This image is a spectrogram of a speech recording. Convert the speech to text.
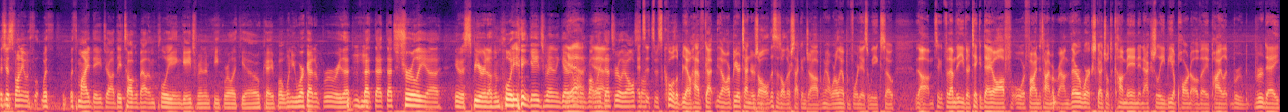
It's just funny with with with my day job. They talk about employee engagement, and people are like, "Yeah, okay." But when you work at a brewery, that Mm-hmm. that that that's truly uh, you know the spirit of employee engagement and getting everyone involved. Like that's really awesome. It's, it's, it's cool to you know have got you know our beer tenders all. This is all their second job. You know we're only open four days a week, so um, to, for them to either take a day off or find a time around their work schedule to come in and actually be a part of a pilot brew brew day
